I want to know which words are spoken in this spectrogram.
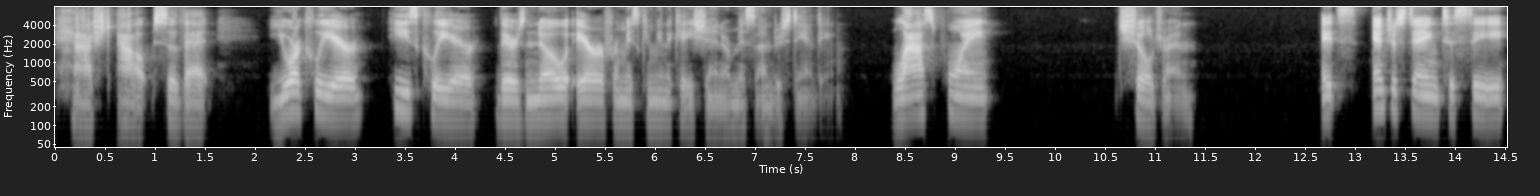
hashed out so that you're clear, he's clear, there's no error for miscommunication or misunderstanding. Last point children. It's interesting to see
